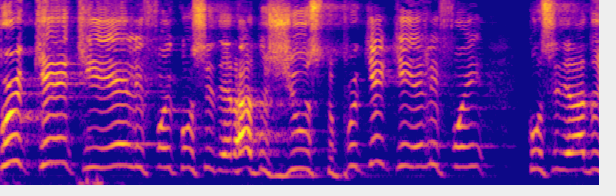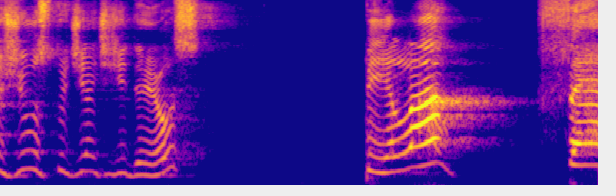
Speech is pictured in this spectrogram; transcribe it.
por que, que ele foi considerado justo? Por que, que ele foi considerado justo diante de Deus? Pela fé.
